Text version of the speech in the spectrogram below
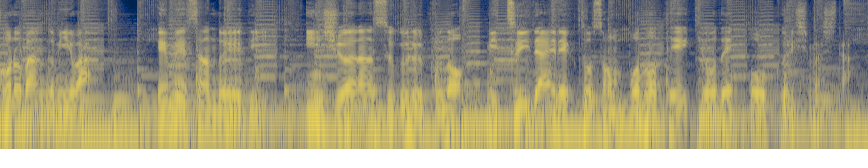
この番組は MS&AD インシュアランスグループの三井ダイレクト損保の提供でお送りしました。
